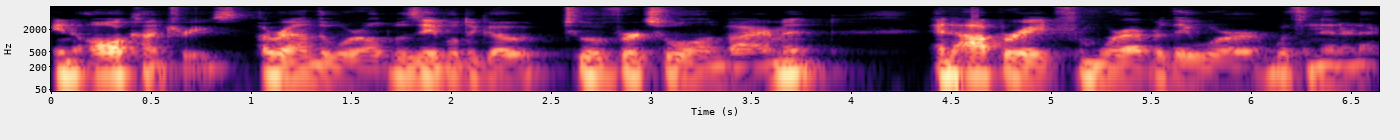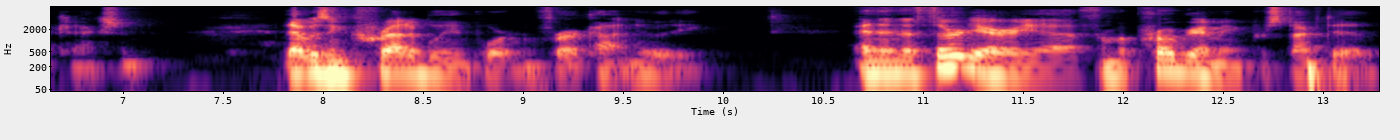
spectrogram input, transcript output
in all countries around the world was able to go to a virtual environment and operate from wherever they were with an internet connection. That was incredibly important for our continuity. And then the third area, from a programming perspective,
